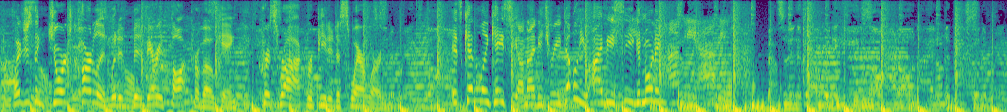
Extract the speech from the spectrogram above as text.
Well, I just think George Carlin would have been very thought provoking. Chris Rock repeated a swear word. It's Kendall and Casey on 93 WIBC. Good morning. Bouncing in the club with the heat on all night on the beach to the break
